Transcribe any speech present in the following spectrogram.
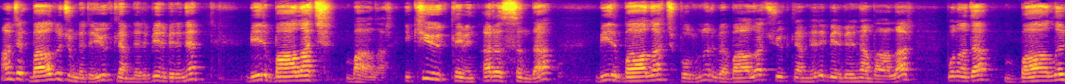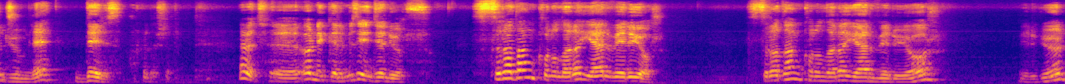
Ancak bağlı cümlede yüklemleri birbirine bir bağlaç bağlar. İki yüklemin arasında bir bağlaç bulunur ve bağlaç yüklemleri birbirine bağlar. Buna da bağlı cümle deriz arkadaşlar. Evet, e, örneklerimizi inceliyoruz. Sıradan konulara yer veriyor. Sıradan konulara yer veriyor. Virgül.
